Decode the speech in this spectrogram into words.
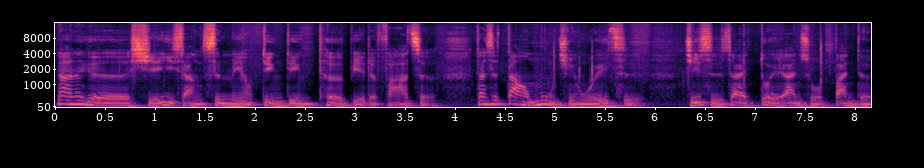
那那个协议上是没有定定特别的法则，但是到目前为止。即使在对岸所办的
